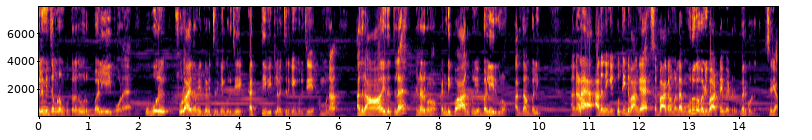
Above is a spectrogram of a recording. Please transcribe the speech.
எலுமிச்சம்பழம் குத்துறது ஒரு பலியை போல. ஒவ்வொரு சூலாயுதம் வீட்டில் வச்சிருக்கேன் குருஜி கத்தி வீட்டில் வச்சிருக்கேன் குருஜி. அம்முனா அதில் ஆயுதத்தில் என்ன இருக்கணும்? கண்டிப்பாக அதுக்குரிய பலி இருக்கணும். அதுதான் பலி. அதனால அதை நீங்கள் குத்திட்டு வாங்க. செவ்வாய்க்கிழமையில முருக வழிபாட்டை மேற்று மேற்கொள்ளுங்க சரியா?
